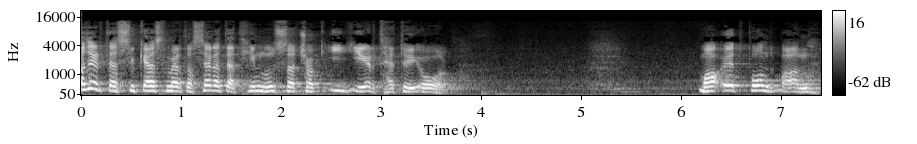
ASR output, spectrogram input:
Azért tesszük ezt, mert a szeretet himnusza csak így érthető jól. Ma öt pontban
